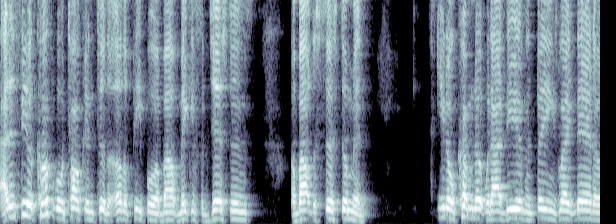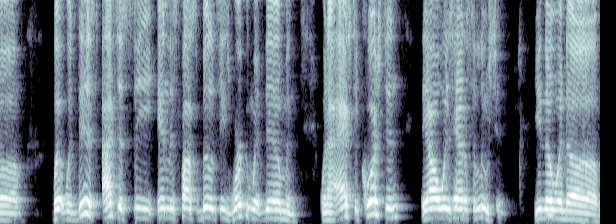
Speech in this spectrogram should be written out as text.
I didn't feel comfortable talking to the other people about making suggestions about the system and you know coming up with ideas and things like that. Uh, but with this, I just see endless possibilities working with them. And when I asked a question, they always had a solution. You know, and uh,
